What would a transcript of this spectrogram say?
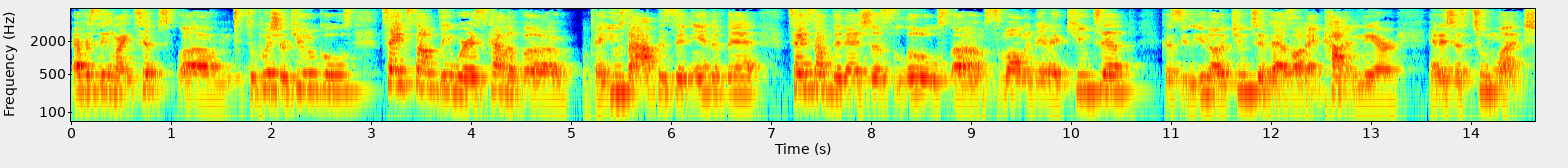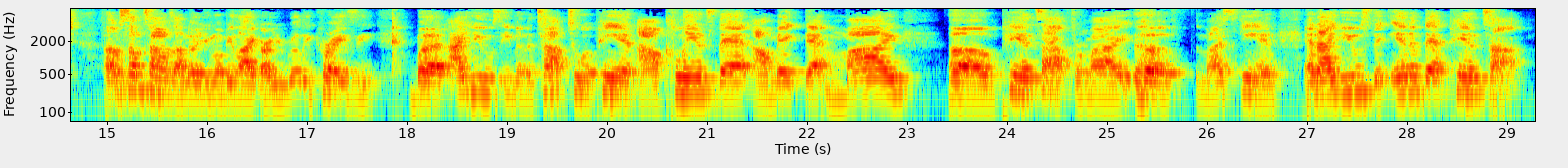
ever seen like tips um, to push your cuticles, take something where it's kind of a, and use the opposite end of that. Take something that's just a little uh, smaller than a Q-tip. Because, you know, the Q-tip has all that cotton there and it's just too much. Um, sometimes I know you're going to be like, are you really crazy? But I use even the top to a pen. I'll cleanse that. I'll make that my uh, pen top for my, uh, my skin. And I use the end of that pen top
